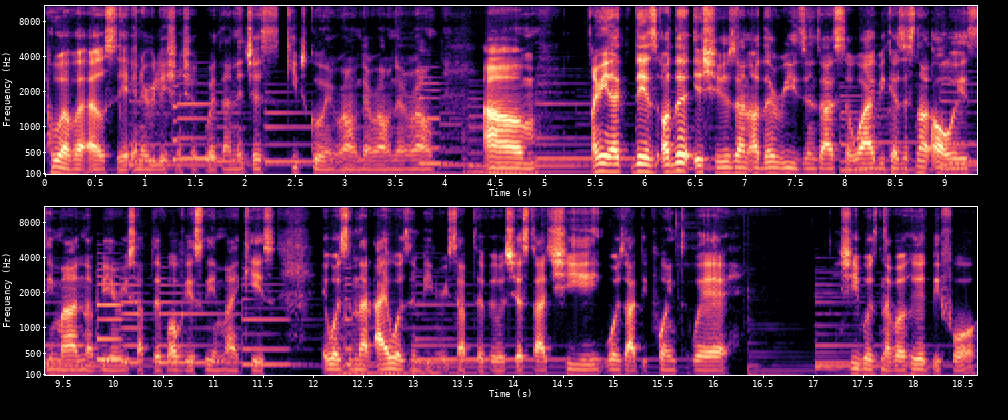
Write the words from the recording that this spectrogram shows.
whoever else they're in a relationship with and it just keeps going round and round and round. Um i mean like, there's other issues and other reasons as to why because it's not always the man not being receptive. Obviously in my case it wasn't that i wasn't being receptive. It was just that she was at the point where she was never heard before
